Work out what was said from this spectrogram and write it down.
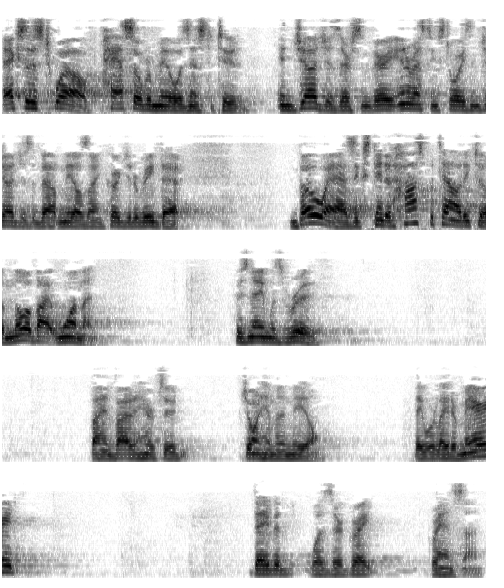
Exodus 12, Passover meal was instituted. In Judges, there's some very interesting stories in Judges about meals. I encourage you to read that. Boaz extended hospitality to a Moabite woman whose name was Ruth by inviting her to join him in a meal. They were later married. David was their great grandson.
